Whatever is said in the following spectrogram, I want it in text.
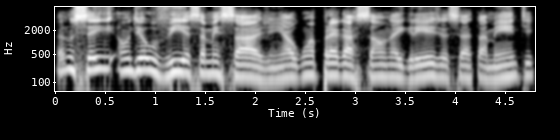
eu não sei onde eu ouvi essa mensagem, alguma pregação na igreja, certamente,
